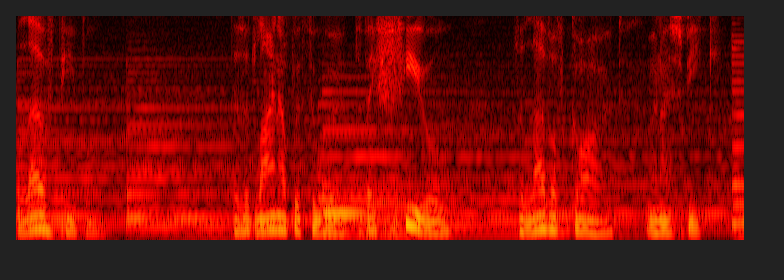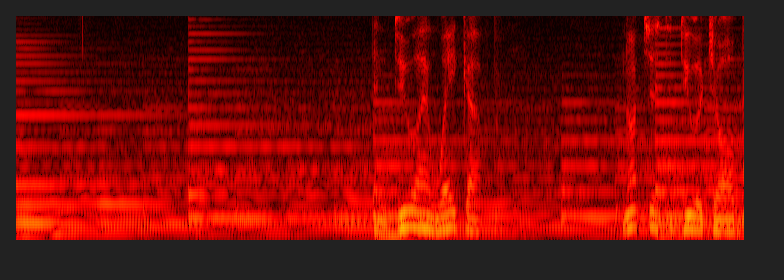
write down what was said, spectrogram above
love people, does it line up with the Word? Do they feel the love of God when I speak? And do I wake up not just to do a job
